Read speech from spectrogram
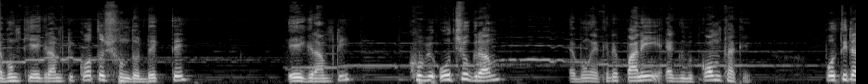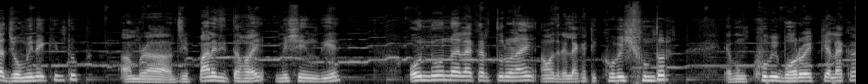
এবং কি এই গ্রামটি কত সুন্দর দেখতে। এই গ্রামটি খুবই উঁচু গ্রাম এবং এখানে পানি একদমই কম থাকে। প্রতিটা জমিনে কিন্তু আমরা যে পানি দিতে হয়, মেশিন দিয়ে অন্য অন্য এলাকার তুলনায় আমাদের এলাকাটি খুবই সুন্দর এবং খুবই বড় একটি এলাকা,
